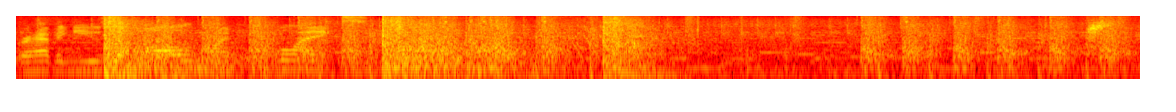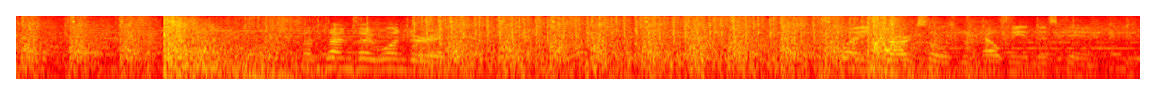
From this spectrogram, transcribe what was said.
For having used up all my blanks. Sometimes I wonder if playing Dark Souls would help me in this game.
